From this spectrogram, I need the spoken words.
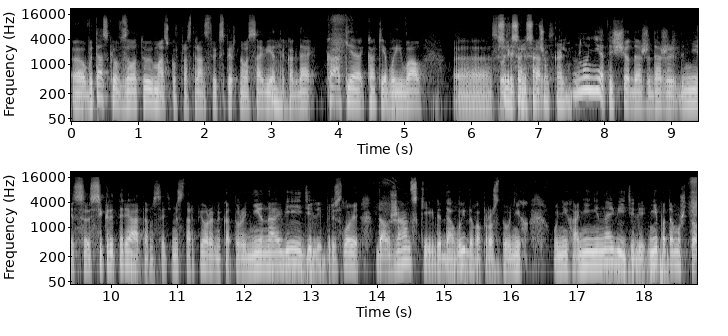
э, вытаскивал в золотую маску в пространство экспертного совета, mm. когда как я, как я воевал э, с, с вот Александром Александровичем стар... Ну нет, еще даже, даже не с секретариатом, с этими старперами, которые ненавидели при слове Должанский или Давыдова, просто у них, у них они ненавидели. Не потому, что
